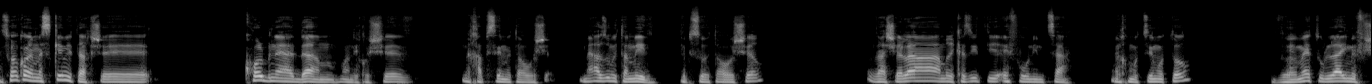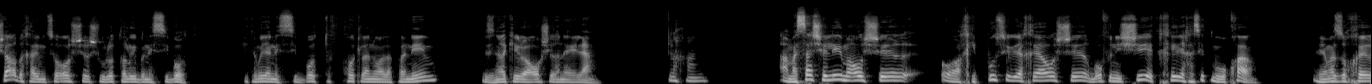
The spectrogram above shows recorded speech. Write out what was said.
אז קודם כל אני מסכים איתך שכל בני האדם, אני חושב, מחפשים את האושר. מאז ומתמיד חיפשו את האושר, והשאלה המרכזית היא איפה הוא נמצא, איך מוצאים אותו, ובאמת אולי אם אפשר בכלל למצוא אושר שהוא לא תלוי בנסיבות. כי תמיד הנסיבות טופחות לנו על הפנים, וזה נראה כאילו האושר נעלם. נכון. המסע שלי עם האושר, או החיפוש שלי אחרי האושר, באופן אישי, התחיל יחסית מאוחר. אני ממש זוכר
